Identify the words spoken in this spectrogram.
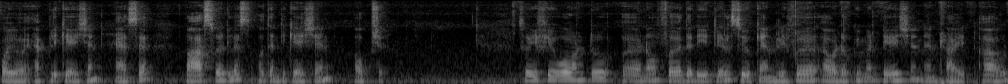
for your application as a passwordless authentication option so if you want to uh, know further details you can refer our documentation and try it out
